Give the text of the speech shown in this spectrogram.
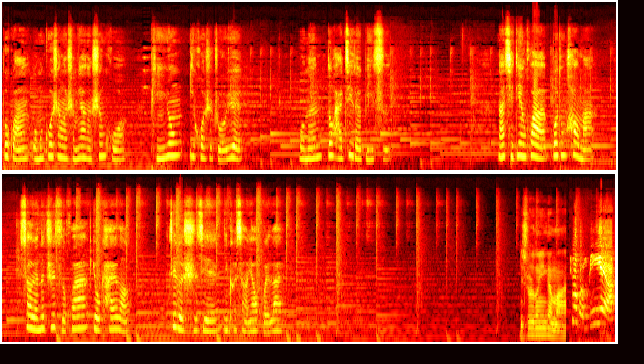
不管我们过上了什么样的生活，平庸亦或是卓越，我们都还记得彼此。拿起电话拨通号码，校园的栀子花又开了，这个时节，你可想要回来？你收拾东西干嘛？作文毕业啊。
